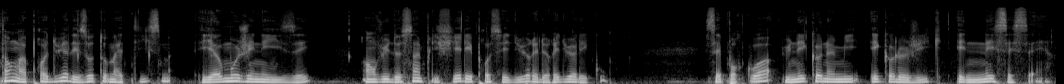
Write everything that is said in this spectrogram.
tend à produire des automatismes et à homogénéiser en vue de simplifier les procédures et de réduire les coûts. C'est pourquoi une économie écologique est nécessaire,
